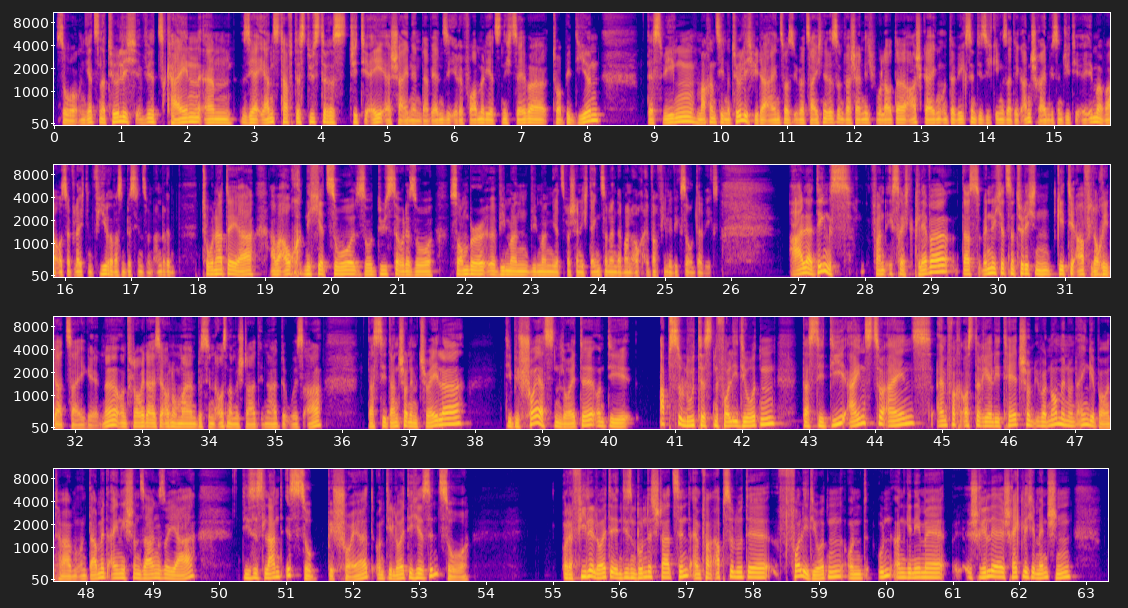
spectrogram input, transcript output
So, und jetzt natürlich wird kein ähm, sehr ernsthaftes, düsteres GTA erscheinen. Da werden sie ihre Formel jetzt nicht selber torpedieren. Deswegen machen sie natürlich wieder eins, was überzeichnet ist und wahrscheinlich, wo lauter Arschgeigen unterwegs sind, die sich gegenseitig anschreien, wie es in GTA immer war, außer vielleicht im Vierer, was ein bisschen so einen anderen Ton hatte, ja, aber auch nicht jetzt so, so düster oder so somber, äh, wie man, wie man jetzt wahrscheinlich denkt, sondern da waren auch einfach viele Wichser unterwegs. Allerdings fand ich es recht clever, dass, wenn ich jetzt natürlich ein GTA Florida zeige, ne, und Florida ist ja auch nochmal ein bisschen Ausnahmestaat innerhalb der USA, dass sie dann schon im Trailer die bescheuertsten Leute und die absolutesten Vollidioten, dass sie die eins zu eins einfach aus der Realität schon übernommen und eingebaut haben und damit eigentlich schon sagen, so ja, dieses Land ist so bescheuert und die Leute hier sind so. Oder viele Leute in diesem Bundesstaat sind einfach absolute Vollidioten und unangenehme, schrille, schreckliche Menschen,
